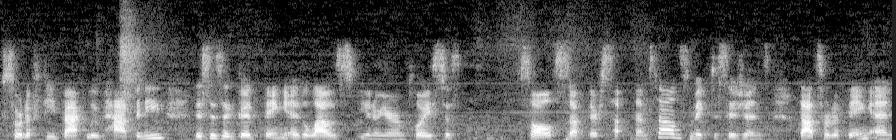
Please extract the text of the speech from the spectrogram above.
sort of feedback loop happening this is a good thing it allows you know your employees to solve stuff their, themselves, make decisions, that sort of thing, and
